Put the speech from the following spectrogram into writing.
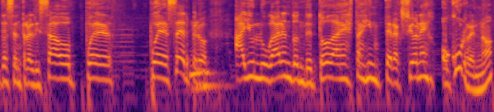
descentralizado puede, puede ser, pero hay un lugar en donde todas estas interacciones ocurren, ¿no?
